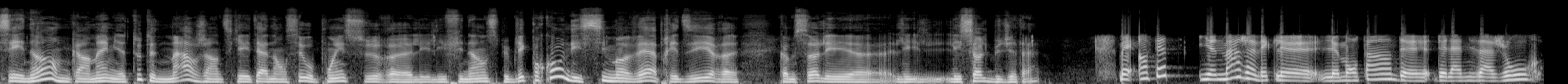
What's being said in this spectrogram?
C'est énorme quand même. Il y a toute une marge entre ce qui a été annoncé au point sur euh, les, finances publiques. Pourquoi on est si mauvais à prédire euh, comme ça les, euh, les, soldes budgétaires? Mais en fait, il y a une marge avec le, montant de, la mise à jour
